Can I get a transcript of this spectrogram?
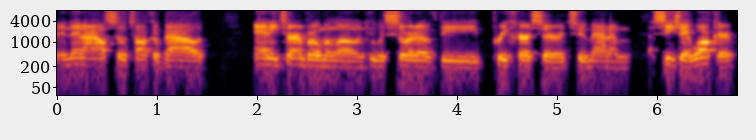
And then I also talk about Annie Turnbo Malone, who was sort of the precursor to Madam C.J. Walker.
